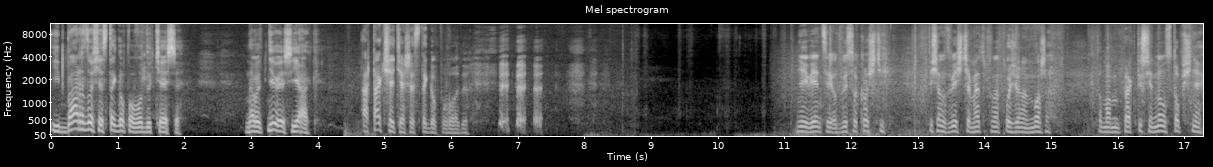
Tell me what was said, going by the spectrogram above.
I bardzo się z tego powodu cieszę. Nawet nie wiesz jak. A tak się cieszę z tego powodu. Mniej więcej od wysokości 1200 metrów nad poziomem morza to mamy praktycznie non-stop śnieg.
